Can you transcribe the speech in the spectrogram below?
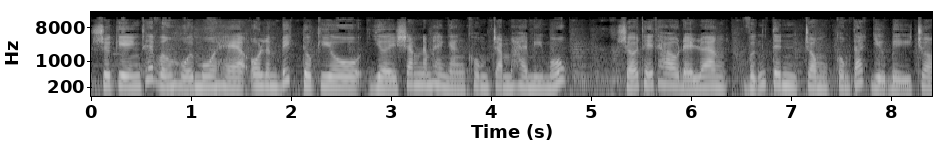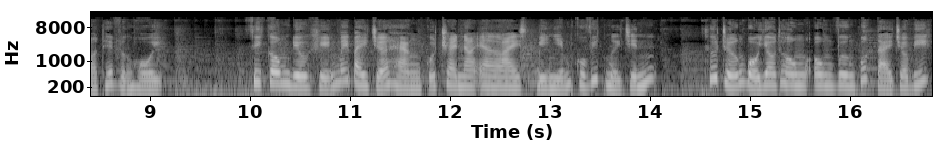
Sự kiện Thế vận hội mùa hè Olympic Tokyo dời sang năm 2021, Sở Thể thao Đài Loan vững tin trong công tác dự bị cho Thế vận hội phi công điều khiển máy bay chở hàng của China Airlines bị nhiễm COVID-19. Thứ trưởng Bộ Giao thông ông Vương Quốc Tài cho biết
